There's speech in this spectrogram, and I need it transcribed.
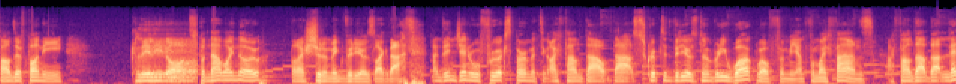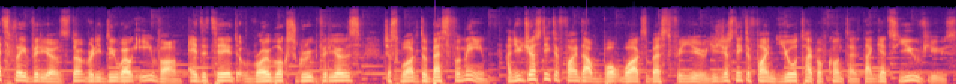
found it funny Clearly not. But now I know that I shouldn't make videos like that. and in general, through experimenting, I found out that scripted videos don't really work well for me and for my fans. I found out that Let's Play videos don't really do well either. Edited Roblox group videos just work the best for me. And you just need to find out what works best for you. You just need to find your type of content that gets you views.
